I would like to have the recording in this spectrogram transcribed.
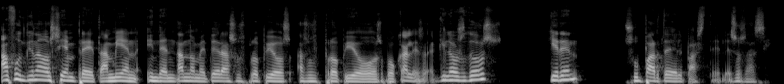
ha funcionado siempre también intentando meter a sus propios, a sus propios vocales. Aquí los dos quieren su parte del pastel, eso es así.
